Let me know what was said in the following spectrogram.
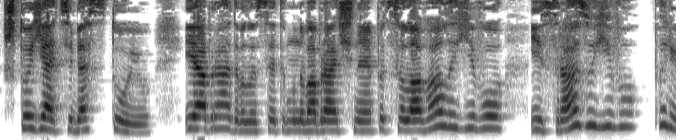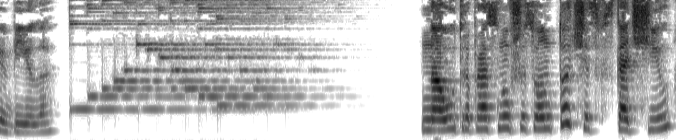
что я тебя стою?» И обрадовалась этому новобрачная, поцеловала его и сразу его полюбила. На утро проснувшись, он тотчас вскочил,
